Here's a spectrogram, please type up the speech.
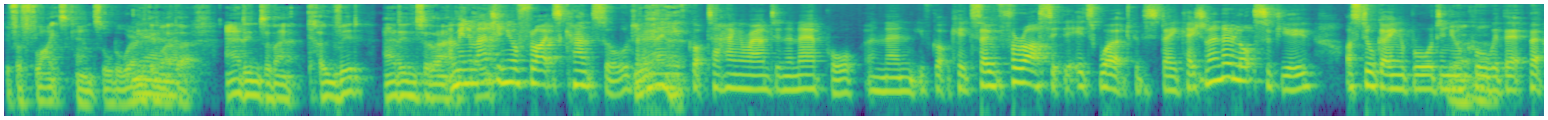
if a flight's cancelled or anything Mm. Yeah. like that. Add into that COVID, add into that. I mean, imagine your flight's cancelled and then you've got to hang around in an airport and then you've got kids. So for us, it, it's worked with the staycation. I know lots of you are still going abroad and you're Yeah, cool yeah. with it. But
